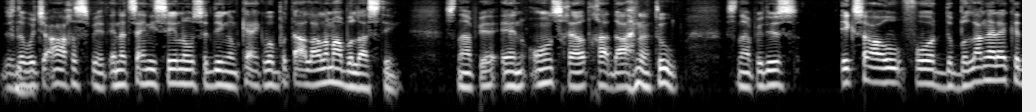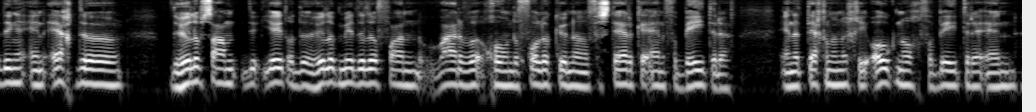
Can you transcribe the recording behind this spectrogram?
Dus dan word je aangesmeerd. En dat zijn die zinloze dingen. Kijk, we betalen allemaal belasting. Snap je? En ons geld gaat daar naartoe. Snap je? Dus ik zou voor de belangrijke dingen en echt de, de, hulpzaam, de, je weet toch, de hulpmiddelen van waar we gewoon de volk kunnen versterken en verbeteren. En de technologie ook nog verbeteren en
